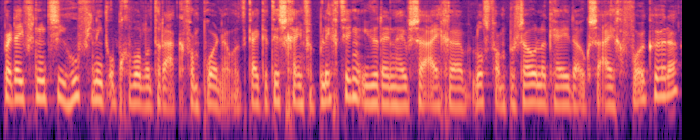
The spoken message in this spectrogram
per definitie hoef je niet opgewonden te raken van porno. Want kijk, het is geen verplichting. Iedereen heeft zijn eigen, los van persoonlijkheden, ook zijn eigen voorkeuren.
